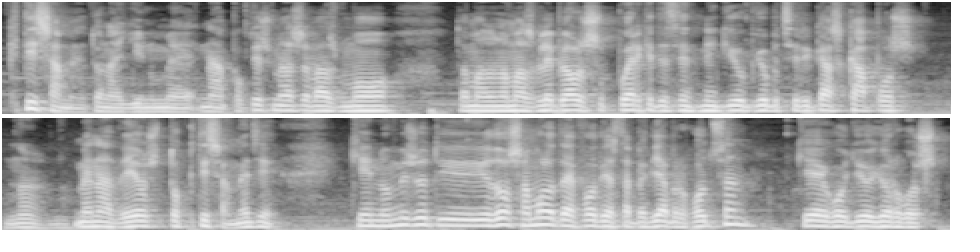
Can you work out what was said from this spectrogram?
κτίσαμε το να γίνουμε, να αποκτήσουμε ένα σεβασμό, το να, να μας βλέπει όλος που έρχεται στην εθνική, ο πιο πιτσυρικά κάπως, Ναι, ναι. με ένα δέος, το κτίσαμε έτσι. Και νομίζω ότι δώσαμε όλα τα εφόδια στα παιδιά που ερχόντουσαν και εγώ και ο Γιώργος.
